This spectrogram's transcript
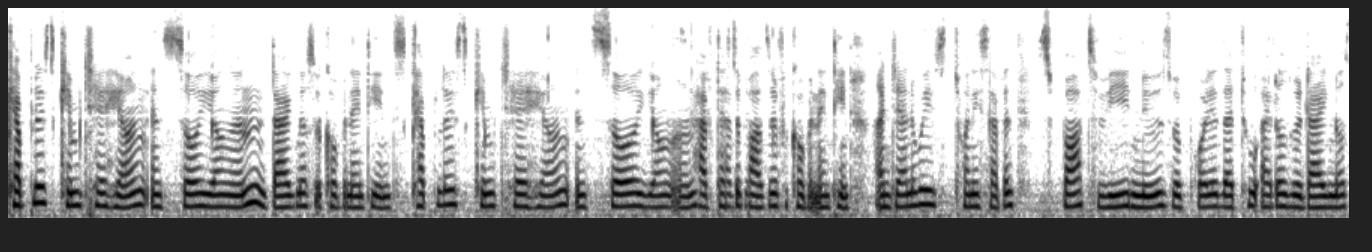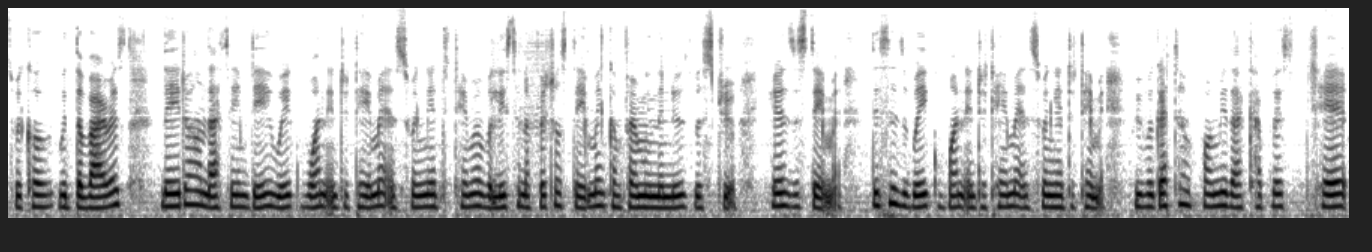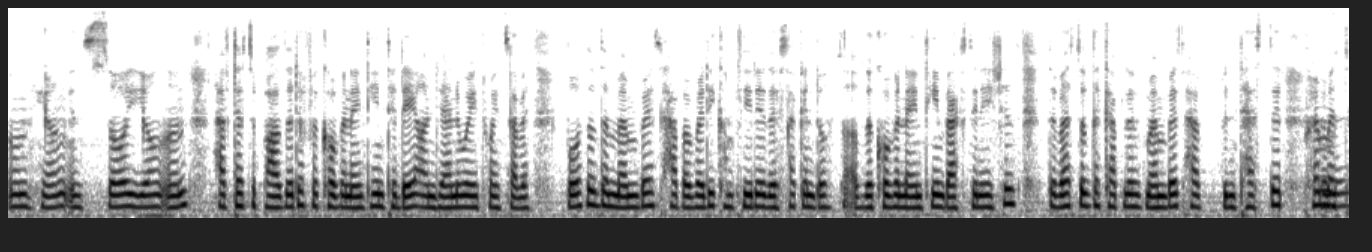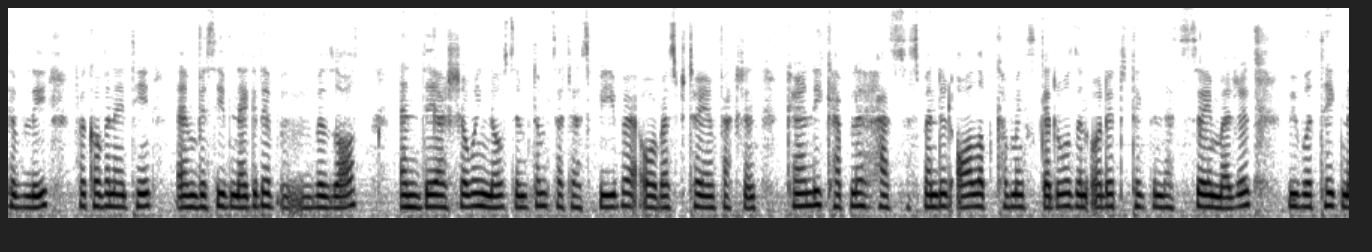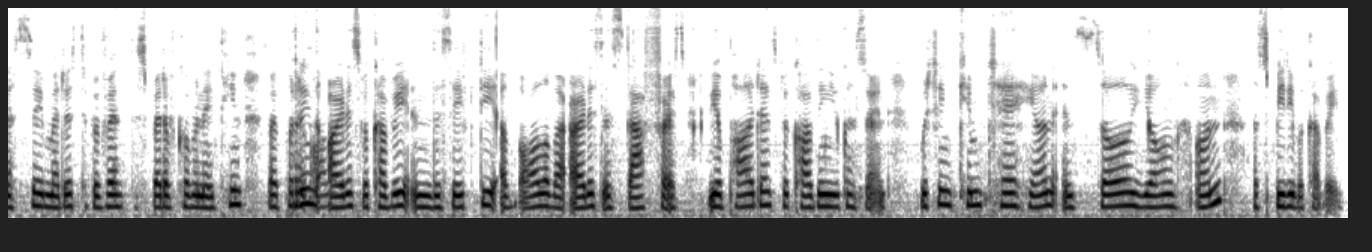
Kep1er's Kim Chae-hyun and Seo Young-eun diagnosed with COVID-19. Kep1er's Kim Chae-hyun and Seo Young-eun have tested positive for COVID-19. On January 27th, SPOTV News reported that two idols were diagnosed with, with the virus. Later on that same day, Wake One Entertainment and Swing Entertainment released an official statement confirming the news was true. Here's the statement. This is Wake One Entertainment and Swing Entertainment. We regret to inform you that Kep1er's Chae Eun-hyung and Seo Young-eun have tested positive for COVID-19 today on January 27th. Both of the members have already completed their second dose of the COVID-19 vaccinations. The rest of the Kep1er members have been tested primitively for COVID-19 and received negative results and they are showing no symptoms such as fever or respiratory infections. Currently, Kep1er has suspended all upcoming schedules in order to take the necessary measures. We will take necessary measures to prevent the spread of COVID 19 by putting the artist's recovery and the safety of all of our artists and staff first. We apologize for causing you concern. Wishing Kim Chae Hyun and Seo Young Eun a speedy recovery.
